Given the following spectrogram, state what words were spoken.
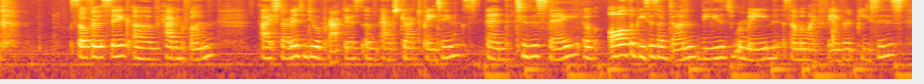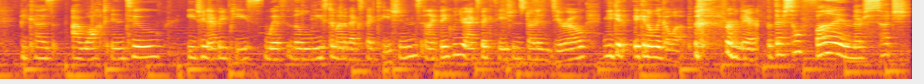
so for the sake of having fun, I started to do a practice of abstract paintings and to this day of all the pieces I've done these remain some of my favorite pieces because I walked into each and every piece with the least amount of expectations. And I think when your expectations start at zero you can it can only go up from there. But they're so fun. They're such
